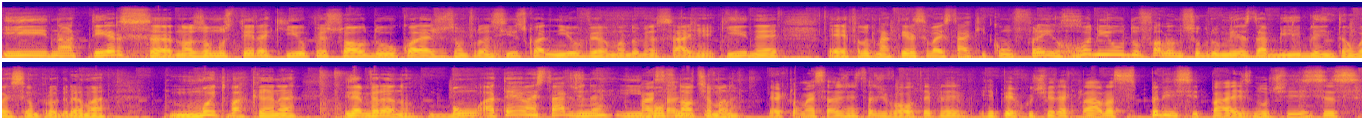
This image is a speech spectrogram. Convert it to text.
E na terça nós vamos ter aqui o pessoal do Colégio São Francisco. A Nilvia mandou mensagem aqui, né? É, falou que na terça vai estar aqui com o Frei Ronildo falando sobre o mês da Bíblia. Então vai ser um programa muito bacana. Guilherme Verano, bom até mais tarde, né? E mais bom final de semana. É, mais tarde a gente está de volta aí para repercutir, é claro, as principais notícias,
